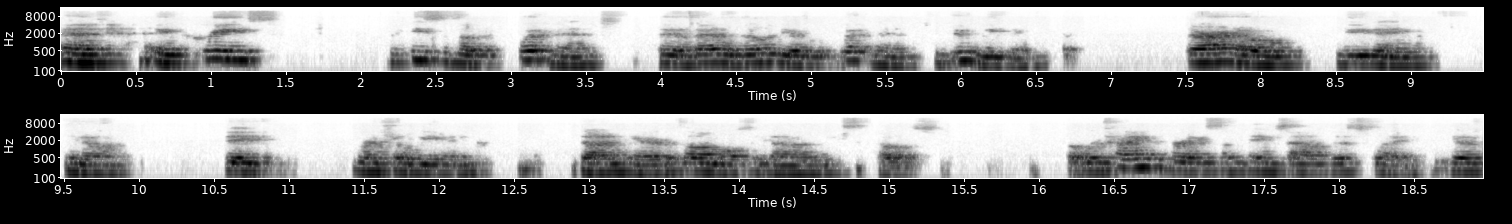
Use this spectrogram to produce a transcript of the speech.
and increase the pieces of equipment, the availability of equipment to do weaving there are no weaving, you know, big commercial weaving done here. It's all mostly done on the East Coast. But we're trying to bring some things out this way to give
